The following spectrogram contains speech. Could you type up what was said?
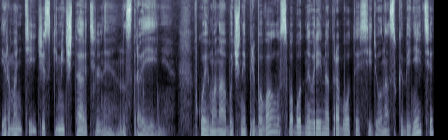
и романтически мечтательное настроение в коем она обычно и пребывала в свободное время от работы, сидя у нас в кабинете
